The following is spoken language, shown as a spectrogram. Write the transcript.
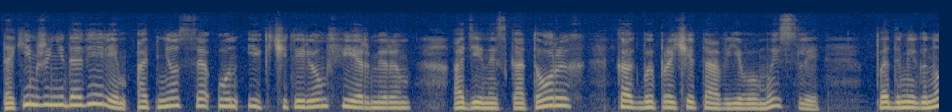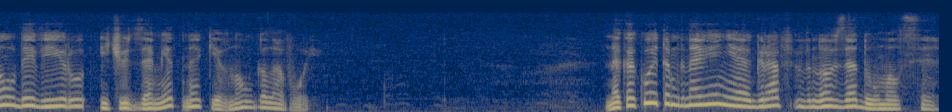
Таким же недоверием отнесся он и к четырем фермерам, один из которых, как бы прочитав его мысли, подмигнул Девиру и чуть заметно кивнул головой. На какое-то мгновение граф вновь задумался,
